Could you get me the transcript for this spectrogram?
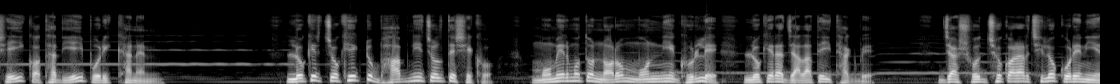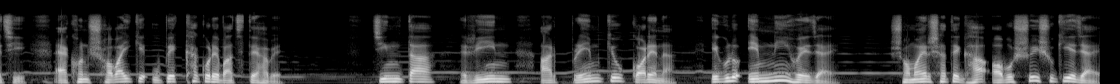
সেই কথা দিয়েই পরীক্ষা নেন। লোকের চোখে একটু ভাব নিয়ে চলতে শেখো। মোমের মতো নরম মন নিয়ে ঘুরলে লোকেরা জ্বালাতেই থাকবে। যা সহ্য করার ছিল করে নিয়েছি, এখন সবাইকে উপেক্ষা করে বাঁচতে হবে। চিন্তা, ঋণ আর প্রেম কেউ করে না, এগুলো এমনিই হয়ে যায়। সময়ের সাথে ঘা অবশ্যই শুকিয়ে যায়,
